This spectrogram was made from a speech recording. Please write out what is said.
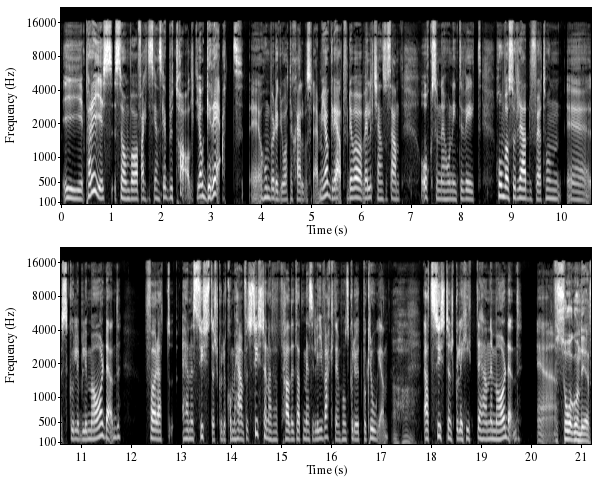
i Paris som var faktiskt ganska brutalt. Jag grät. Eh, hon började gråta själv och sådär men jag grät för det var väldigt känslosamt. Och också när hon inte vet, hon var så rädd för att hon eh, skulle bli mördad för att hennes syster skulle komma hem för systern hade- tagit med sig livvakten för hon skulle ut på krogen. Att systern skulle hitta henne mördad. Eh, Såg hon det,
